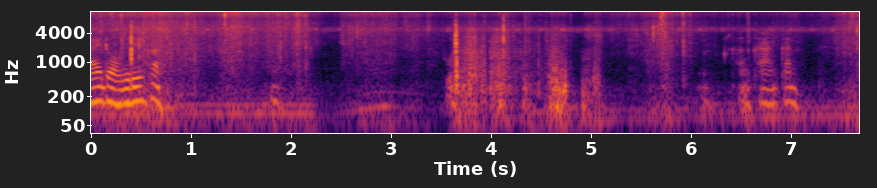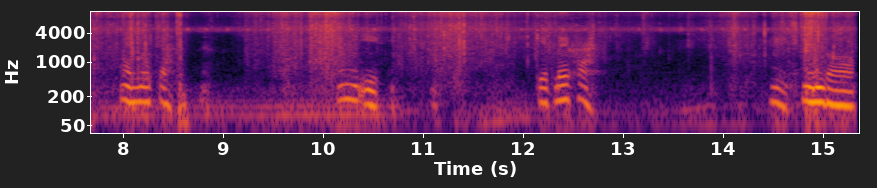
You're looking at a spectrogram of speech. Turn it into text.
ลายดอกอยู่เด้วยค่ะข้างๆกันแม่นบ่จ้ะนั่นมีอีก เก็บเลยค่ะนี่หนึ่งดอก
